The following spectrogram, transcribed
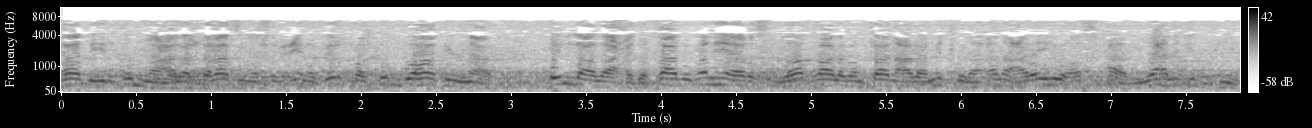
هذه الأمة على 73 فرقة كلها في النار إلا واحدة. قالوا من هي يا رسول الله؟ قال من كان على مثلنا أنا عليه وأصحابي يعني في الدين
